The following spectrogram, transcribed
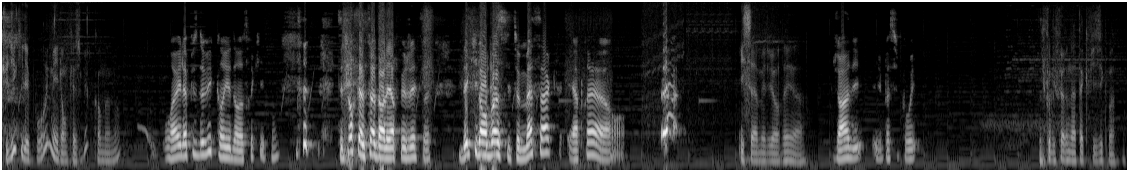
Tu dis qu'il est pourri, mais il encaisse bien quand même. hein. ouais, il a plus de vie que quand il est dans notre équipe. hein. c'est toujours comme ça dans les RPG. ça. Dès qu'il en bosse, il te massacre, et après, euh, on- Il s'est amélioré. euh. j'ai rien dit, il est pas si pourri. Il faut lui faire une attaque physique maintenant.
